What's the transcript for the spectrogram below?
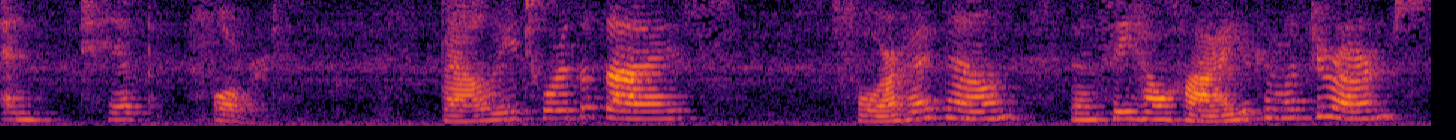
and tip forward. Belly toward the thighs, forehead down, then see how high you can lift your arms.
